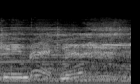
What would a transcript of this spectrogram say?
came back, man.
